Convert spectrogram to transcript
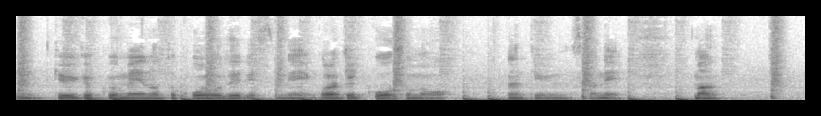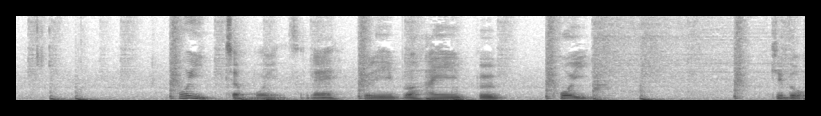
うん、9曲目のところでですねこれは結構その何て言うんですかねまあぽいっちゃぽいんですよね。クリープハイプっぽいけど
